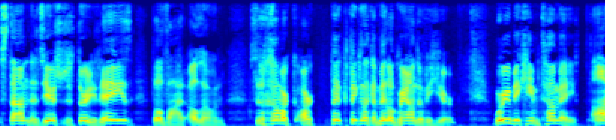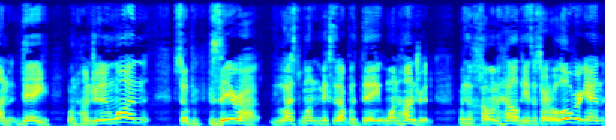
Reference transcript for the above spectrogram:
stam nazir, which is thirty days. Bilvad alone. So the chum are, are pick, picking like a middle ground over here, where he became tame on day one hundred and one. So zera, the last one, mix it up with day one hundred, where the chumam held he has to start all over again.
